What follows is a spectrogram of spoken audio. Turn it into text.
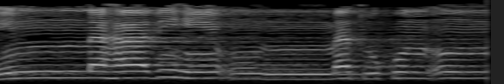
إن هذه أمتكم أمة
